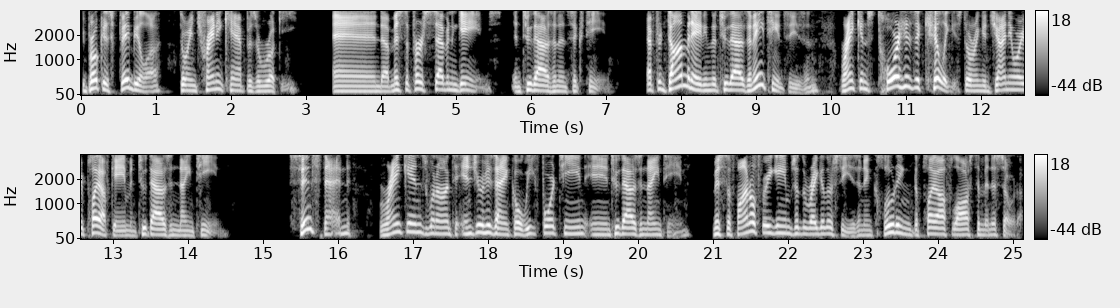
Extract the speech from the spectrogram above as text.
He broke his fibula during training camp as a rookie and uh, missed the first seven games in 2016. After dominating the 2018 season, Rankins tore his Achilles during a January playoff game in 2019. Since then, Rankins went on to injure his ankle week 14 in 2019, missed the final three games of the regular season, including the playoff loss to Minnesota.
